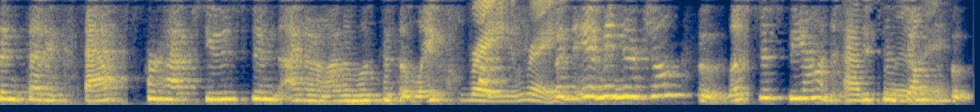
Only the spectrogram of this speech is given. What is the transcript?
synthetic fats perhaps used in i don't know i haven't looked at the label right right. but i mean they're junk food. Let's just be honest. Absolutely. it's a junk food.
